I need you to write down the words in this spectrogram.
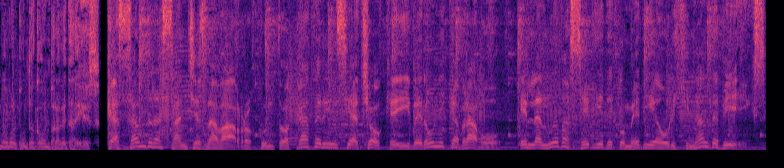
boostmobile.com para detalles. Cassandra Sánchez Navarro junto a Catherine Siachoque y Verónica Bravo en la nueva serie de comedia original de VIX,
